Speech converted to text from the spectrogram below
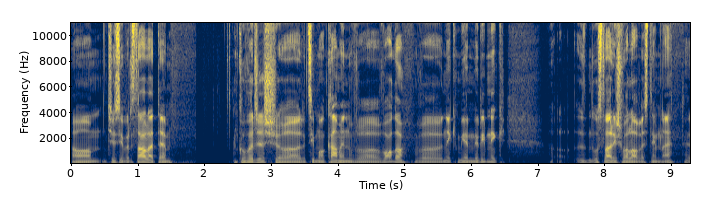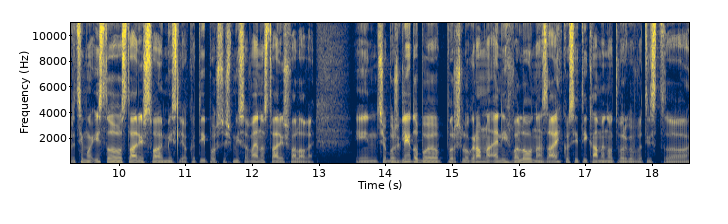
Um, če si predstavljate, ko vržeš uh, recimo kamen v vodo, v nek mirni ribnik, uh, ustvariš valove s tem. Ne? Recimo, isto ustvariš svojo mislijo, ko ti poščeš misel ven, ustvariš valove. In če boš gledal, bo prišlo ogromno enih valov nazaj, ko si ti kamen otvrgal v tisto,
